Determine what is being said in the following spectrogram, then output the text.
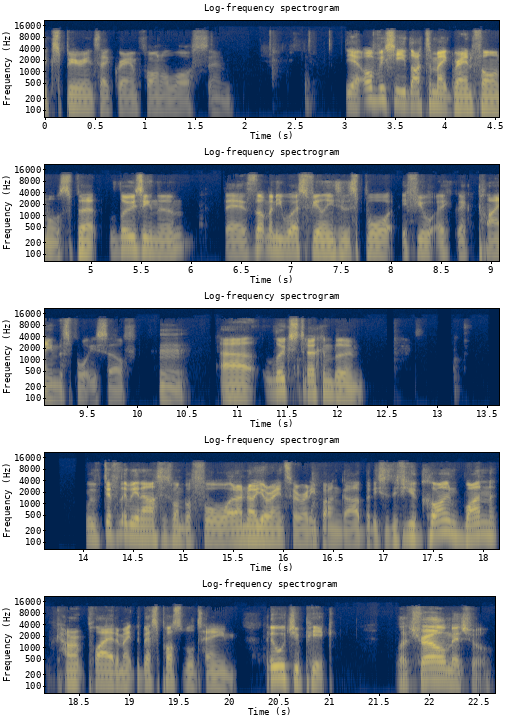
experienced that grand final loss. And yeah, obviously you'd like to make grand finals, but losing them, there's not many worse feelings in sport if you're like, like, playing the sport yourself. Hmm. Uh, Luke Sturkenboom. We've definitely been asked this one before, and I know your answer already, Bungard, but he says if you could clone one current player to make the best possible team, who would you pick? Latrell Mitchell.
